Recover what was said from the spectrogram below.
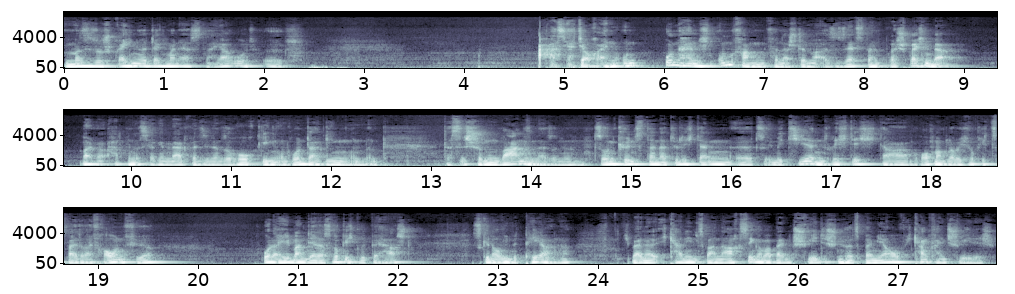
wenn man sie so sprechen hört, denkt man erst, naja gut. Äh, aber sie hat ja auch einen un unheimlichen Umfang von der Stimme. Also selbst beim Sprechen da hat man das ja gemerkt, wenn sie dann so hoch ging und runter ging und, und das ist schon ein Wahnsinn. Also so einen Künstler natürlich dann äh, zu imitieren, richtig, da braucht man, glaube ich, wirklich zwei, drei Frauen für. Oder jemand, der das wirklich gut beherrscht. Das ist genau wie mit Peer. Ne? Ich meine, ich kann ihn zwar nachsingen, aber beim Schwedischen hört es bei mir auf. Ich kann kein Schwedisch.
